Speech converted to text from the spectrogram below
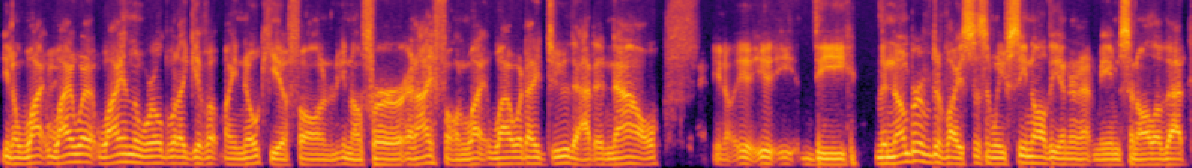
you know why right. why would why in the world would I give up my Nokia phone you know for an iPhone? Why why would I do that? And now you know it, it, the the number of devices and we've seen all the internet memes and all of that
